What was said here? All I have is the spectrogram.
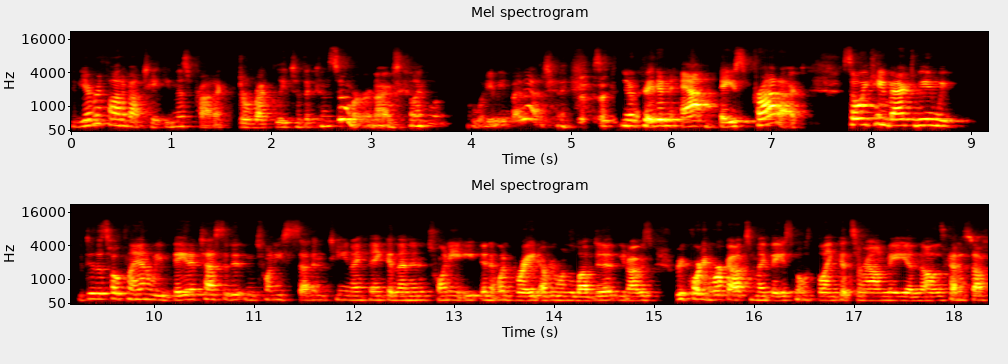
have you ever thought about taking this product directly to the consumer? And I was like, well, what do you mean by that? so, you know, created an app-based product. So he came back to me and we did this whole plan. We beta tested it in 2017, I think, and then in 28, and it went great. Everyone loved it. You know, I was recording workouts in my basement with blankets around me and all this kind of stuff.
